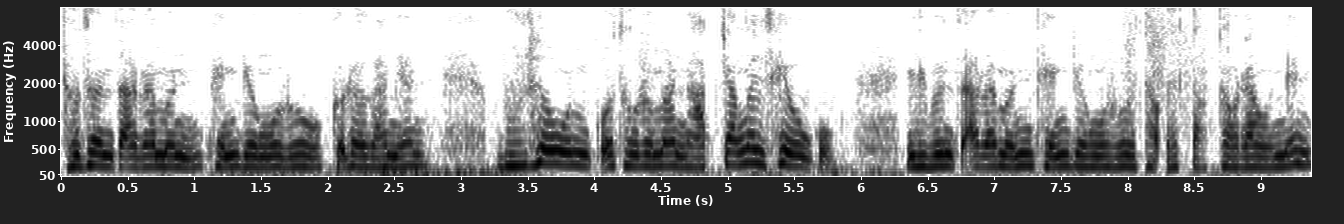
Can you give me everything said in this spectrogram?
조선 사람은 병정으로 걸어가면 무서운 곳으로만 앞장을 세우고 일본 사람은 더, 돌아오면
